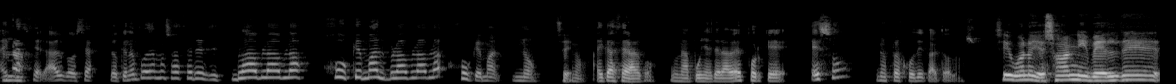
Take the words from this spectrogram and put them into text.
hay que hacer algo. O sea, lo que no podemos hacer es decir, bla, bla, bla, jo, qué mal, bla, bla, bla, jo, qué mal. No, Sí. no, hay que hacer algo una puñetera vez porque eso nos perjudica a todos. Sí, bueno, y eso a nivel de,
